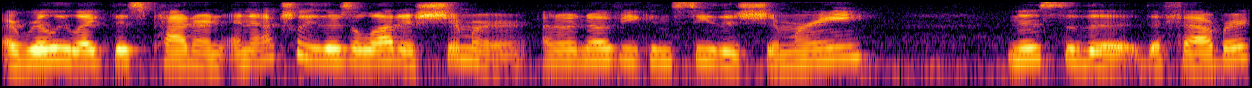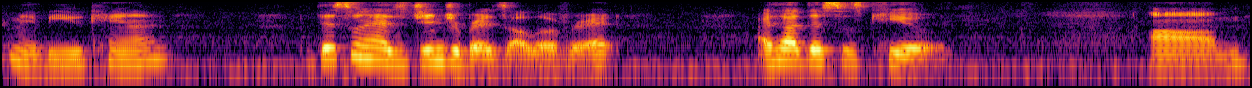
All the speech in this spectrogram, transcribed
I really like this pattern. And actually there's a lot of shimmer. I don't know if you can see the shimmeriness of the, the fabric. Maybe you can. But this one has gingerbreads all over it. I thought this was cute. Um,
